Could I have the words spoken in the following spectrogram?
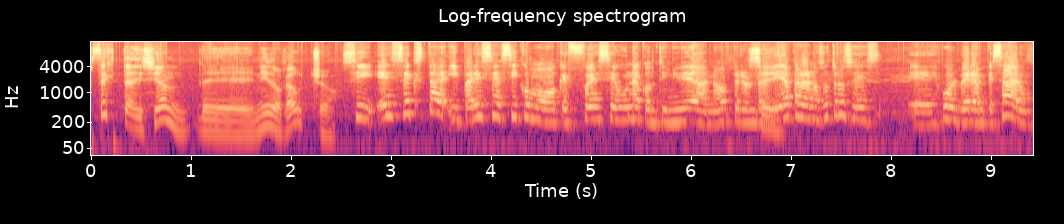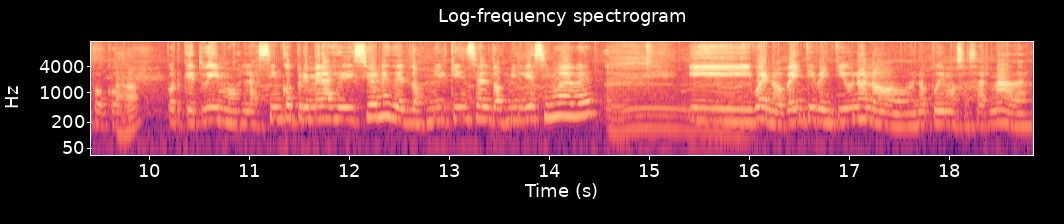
sexta edición de Nido Gaucho? Sí, es sexta y parece así como que fuese una continuidad, ¿no? Pero en Sí. realidad para nosotros es, es volver a empezar un poco. Ajá. Porque tuvimos las cinco primeras ediciones del 2015 al 2019 y bueno, 20 y 21 no, no pudimos hacer nada.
